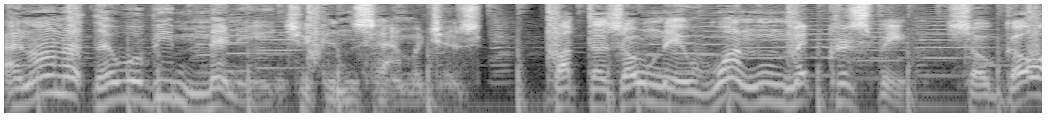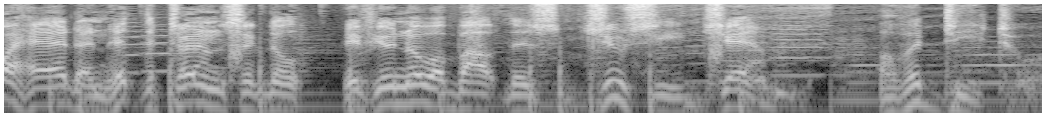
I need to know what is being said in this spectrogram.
and on it there will be many chicken sandwiches. But there's only one McCrispy. So go ahead and hit the turn signal if you know about this juicy gem of a detour.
